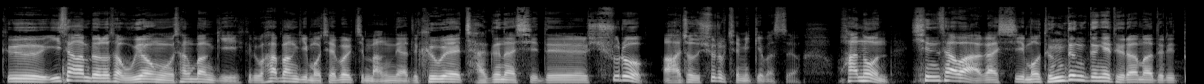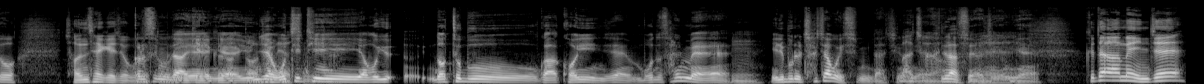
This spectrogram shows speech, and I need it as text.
그 이상한 변호사 우영우 상반기 그리고 하반기 뭐 재벌집 막내 아들 그 외에 작은 아씨들 슈룹 아 저도 슈룹 재밌게 봤어요 환혼 신사와 아가씨 뭐 등등등의 드라마들이 또 전 세계적으로 그렇습니다. 또 예, 예. 이제. OTT하고 유- 너튜브가 거의 이제 모든 삶의 일부를 차지하고 있습니다. 지금 음. 맞아요. 예, 큰일 났어요. 예. 지금 예. 그 다음에 이제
